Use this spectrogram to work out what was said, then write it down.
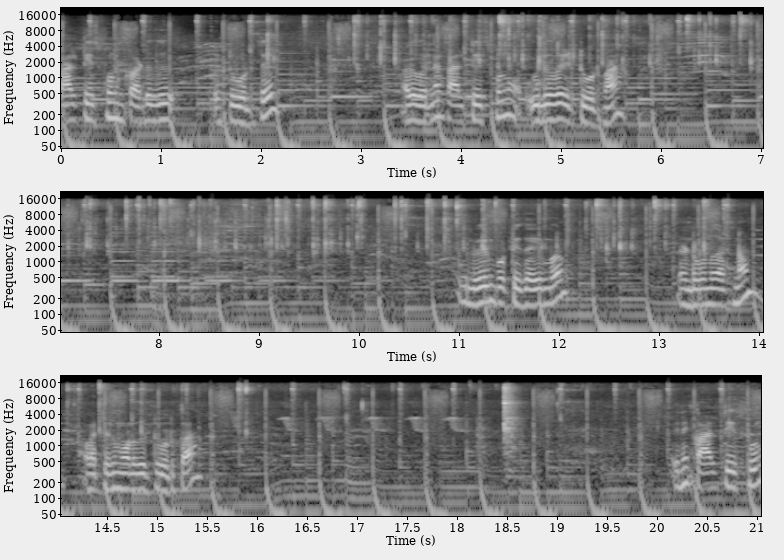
കാൽ ടീസ്പൂൺ കടുക് ഇട്ട് കൊടുത്ത് അതുപോലെ കാൽ ടീസ്പൂൺ ഉലുവ ഇട്ട് കൊടുക്കാം ഉലുവയും പൊട്ടി കഴിയുമ്പോൾ രണ്ട് മൂന്ന് കഷ്ണം വറ്റൽ മുളക് ഇട്ട് കൊടുക്കാം ഇനി കാൽ ടീസ്പൂൺ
